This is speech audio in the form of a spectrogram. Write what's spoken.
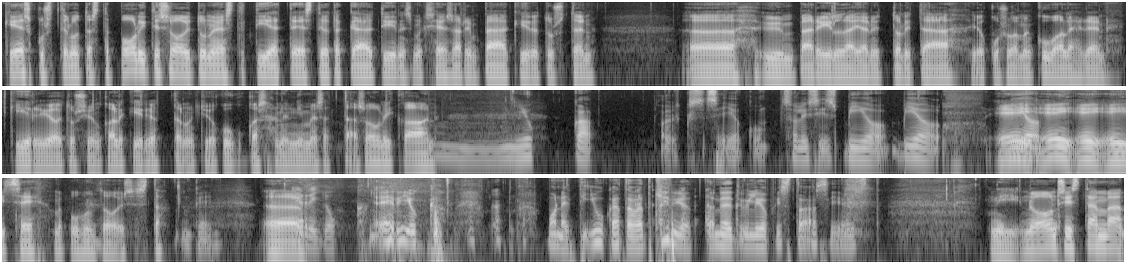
keskustelu tästä politisoituneesta tieteestä, jota käytiin esimerkiksi Hesarin pääkirjoitusten ö, ympärillä. Ja nyt oli tämä joku Suomen Kuvalehden kirjoitus, jonka oli kirjoittanut joku, kukas hänen nimensä taas olikaan. Mm, Jukka, oliko se, se joku, se oli siis bio... bio ei, bio... ei, ei, ei se, mä puhun toisesta. Okay. Ö, eri Jukka. Eri Jukka. Monet Jukat ovat kirjoittaneet yliopistoasioista. Niin, no on siis tämä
